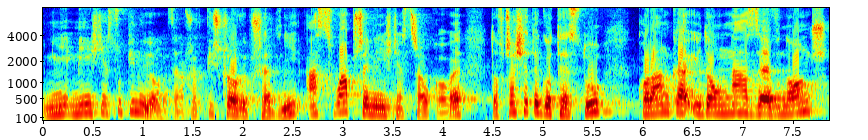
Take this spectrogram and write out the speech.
mięśnie supinujące, na przykład piszczelowy przedni, a słabsze mięśnie strzałkowe, to w czasie tego testu kolanka idą na zewnątrz,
